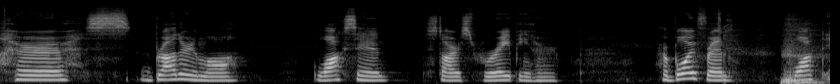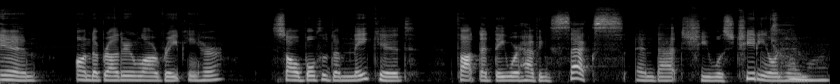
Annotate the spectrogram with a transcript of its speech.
Her brother-in-law walks in, starts raping her. Her boyfriend walked in on the brother-in-law raping her, saw both of them naked, thought that they were having sex and that she was cheating on him.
